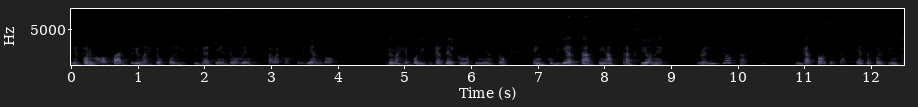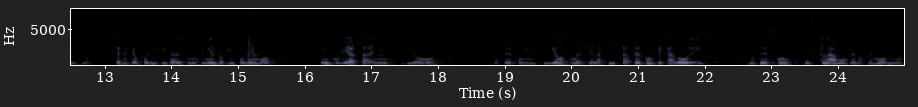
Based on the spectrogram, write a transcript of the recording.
que formaba parte de una geopolítica que en ese momento se estaba construyendo, pero una geopolítica del conocimiento encubierta en abstracciones religiosas, católicas. Ese fue el principio, esa geopolítica del conocimiento que imponemos, encubierta en Dios, ustedes son impíos, como decía la cita, ustedes son pecadores, ustedes son esclavos de los demonios,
